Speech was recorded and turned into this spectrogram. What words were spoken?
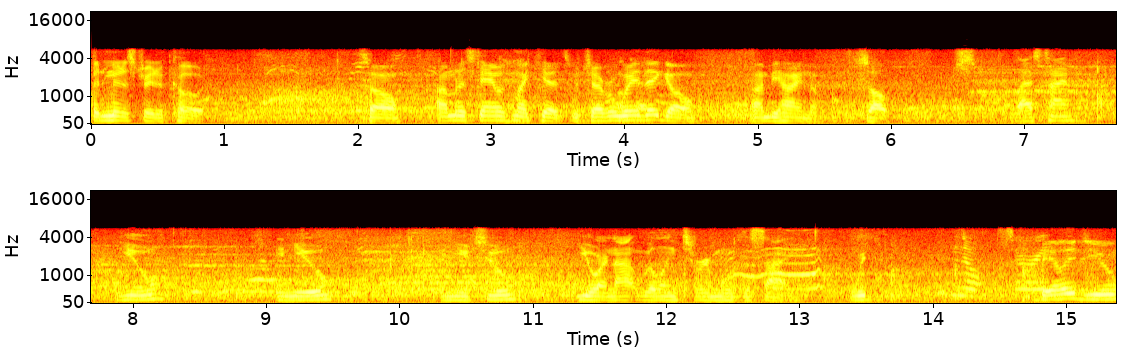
administrative code. So I'm going to stand with my kids. Whichever way they go, I'm behind them. So, last time, you and you and you two, you are not willing to remove the sign. We, No, sorry. Bailey, do you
